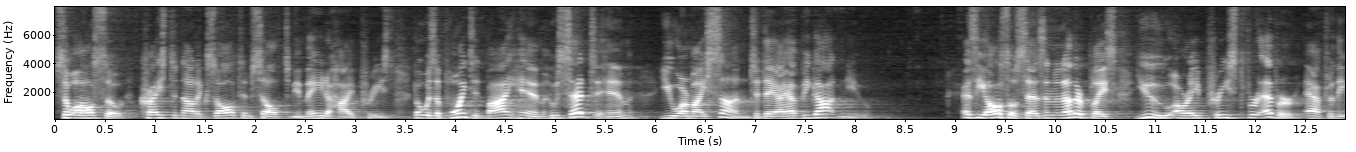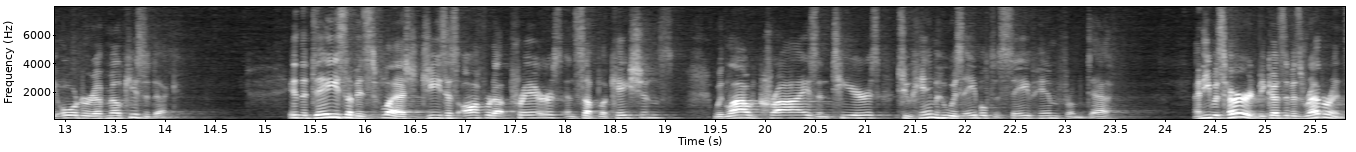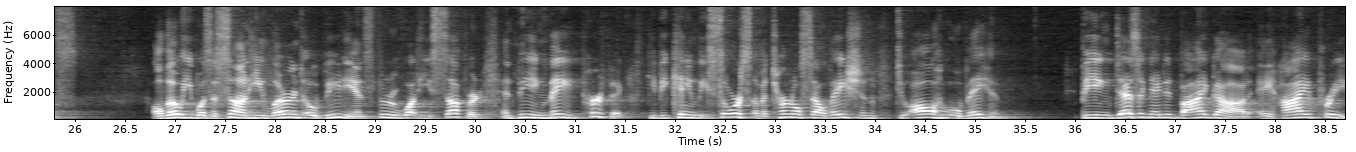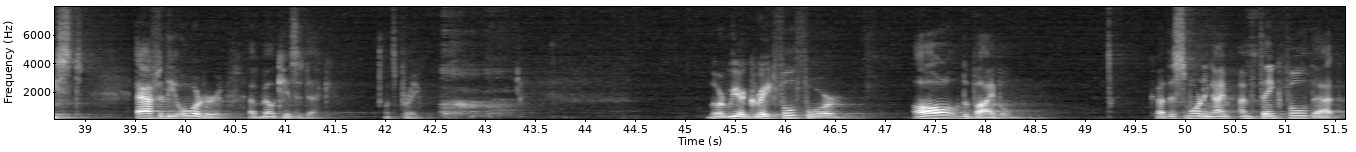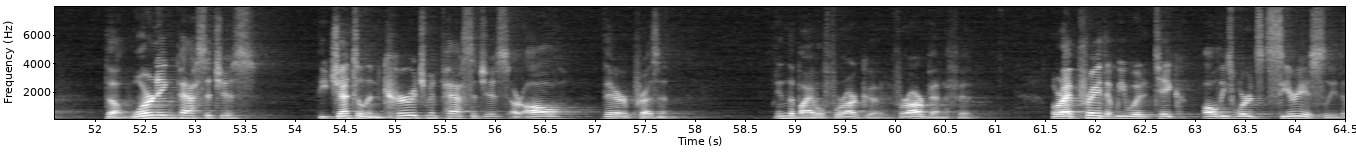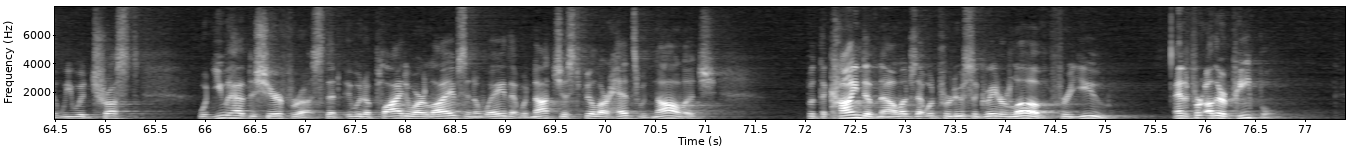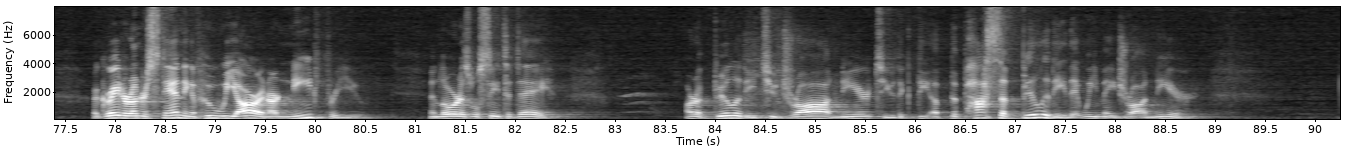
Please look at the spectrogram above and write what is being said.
So also, Christ did not exalt himself to be made a high priest, but was appointed by him who said to him, You are my son, today I have begotten you. As he also says in another place, You are a priest forever after the order of Melchizedek. In the days of his flesh, Jesus offered up prayers and supplications with loud cries and tears to him who was able to save him from death. And he was heard because of his reverence. Although he was a son, he learned obedience through what he suffered, and being made perfect, he became the source of eternal salvation to all who obey him being designated by God a high priest after the order of Melchizedek. Let's pray. Lord, we are grateful for all the Bible. God, this morning I'm, I'm thankful that the warning passages, the gentle encouragement passages are all there present in the Bible for our good, for our benefit. Lord, I pray that we would take all these words seriously, that we would trust what you have to share for us, that it would apply to our lives in a way that would not just fill our heads with knowledge, but the kind of knowledge that would produce a greater love for you and for other people, a greater understanding of who we are and our need for you. And Lord, as we'll see today, our ability to draw near to you, the, the, uh, the possibility that we may draw near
